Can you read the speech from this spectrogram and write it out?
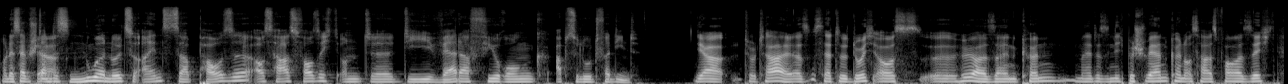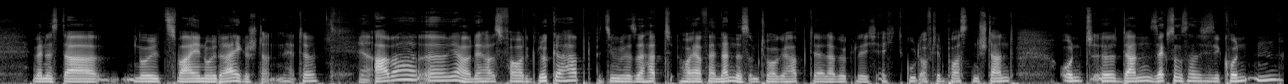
und deshalb stand Ja. es nur 0 zu 1 zur Pause aus HSV-Sicht und äh, die Werder-Führung absolut verdient. Ja, total. Also es hätte durchaus äh, höher sein können. Man hätte sich nicht beschweren können aus HSVer Sicht, wenn es da 0-2, 0-3 gestanden hätte. Ja. Aber äh, ja, der HSV hat Glück gehabt, beziehungsweise hat Heuer Fernandes im Tor gehabt, der da wirklich echt gut auf dem Posten stand. Und äh, dann 26 Sekunden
